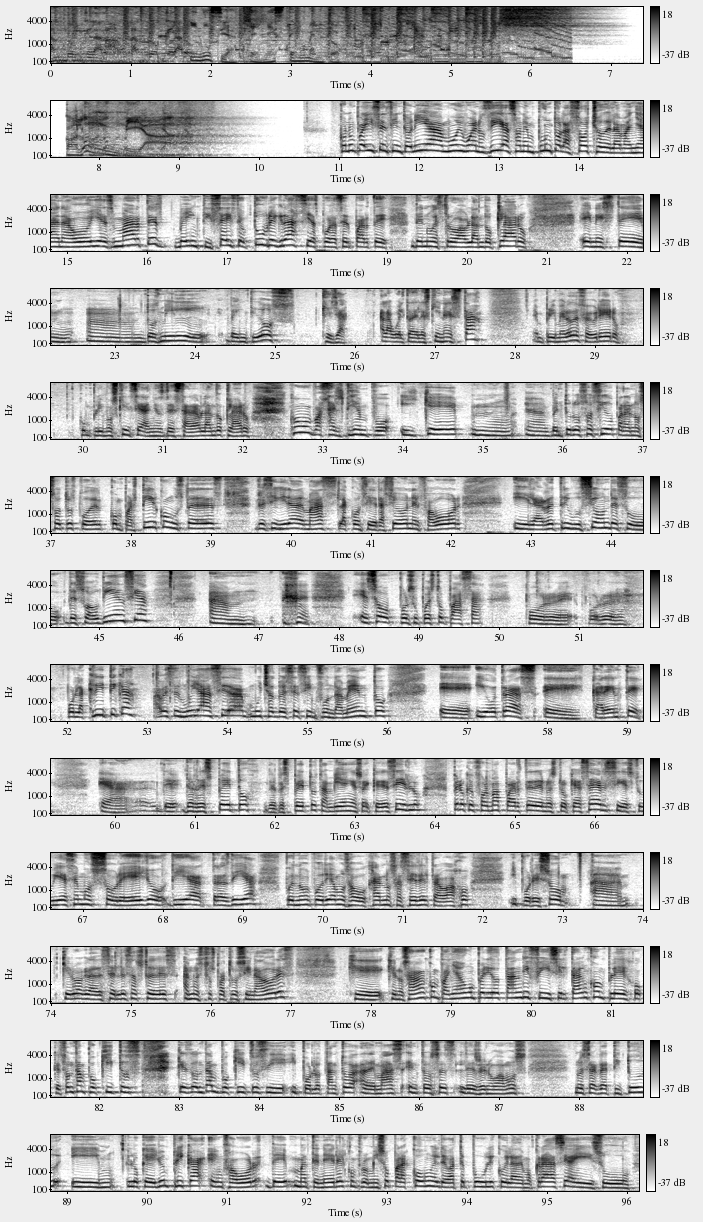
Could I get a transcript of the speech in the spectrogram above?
Hablando claro, hablando claro. Inicia en este momento. Colombia. Con un país en sintonía, muy buenos días, son en punto las 8 de la mañana. Hoy es martes 26 de octubre. Gracias por hacer parte de nuestro Hablando Claro en este 2022, mm, que ya a la vuelta de la esquina está, en primero de febrero cumplimos 15 años de estar hablando claro cómo pasa el tiempo y qué mm, eh, venturoso ha sido para nosotros poder compartir con ustedes, recibir además la consideración, el favor y la retribución de su, de su audiencia. eso, por supuesto, pasa por, eh, por, por, la crítica, a veces muy ácida, muchas veces sin fundamento eh, y otras carente eh, de, respeto, de respeto también, eso hay que decirlo, pero que forma parte de nuestro quehacer. Si estuviésemos sobre ello día tras día, pues no podríamos abocarnos a hacer el trabajo y por eso ah, quiero agradecerles a ustedes, a nuestros patrocinadores. Que, que, nos han acompañado en un periodo tan difícil, tan complejo, que son tan poquitos, que son tan poquitos y, y por lo tanto además entonces les renovamos nuestra gratitud y lo que ello implica en favor de mantener el compromiso para con el debate público y la democracia y su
